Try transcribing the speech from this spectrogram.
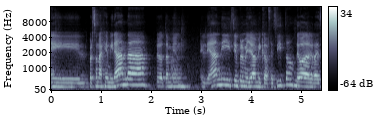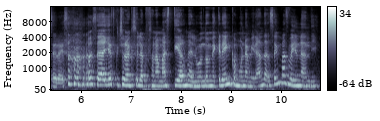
el personaje de Miranda, pero también el de Andy, siempre me lleva mi cafecito, debo de agradecer a eso. O sea, ya escucharon que soy la persona más tierna del mundo. Me creen como una Miranda. Soy más bien Andy.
